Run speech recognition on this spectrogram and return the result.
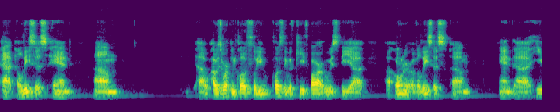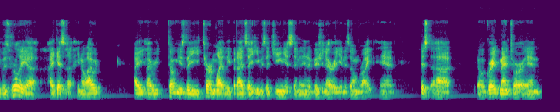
at Alesis, and um, uh, I was working closely closely with Keith Barr, who is the uh, uh, owner of Alesis, um, and uh, he was really a, I guess you know I would. I, I re- don't use the term lightly, but I'd say he was a genius and, and a visionary in his own right, and just you know a great mentor and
